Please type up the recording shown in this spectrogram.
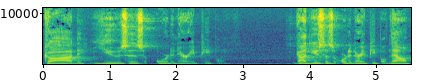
God uses ordinary people. God uses ordinary people. Now,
